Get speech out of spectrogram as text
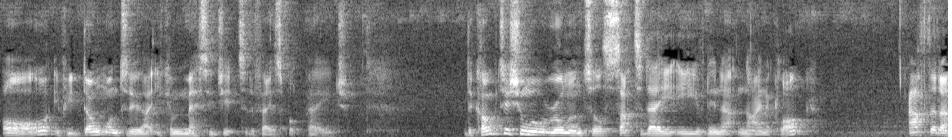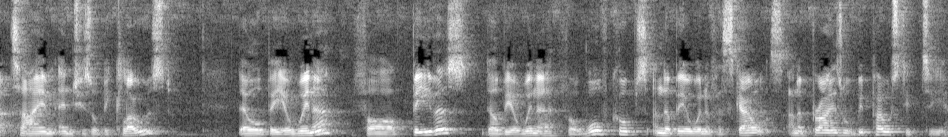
or if you don't want to do that, you can message it to the Facebook page. The competition will run until Saturday evening at 9 o'clock. After that time, entries will be closed. There will be a winner for beavers, there'll be a winner for wolf cubs, and there'll be a winner for scouts, and a prize will be posted to you.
